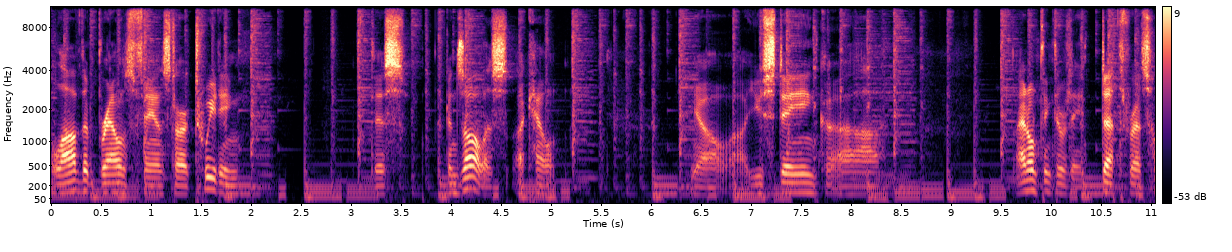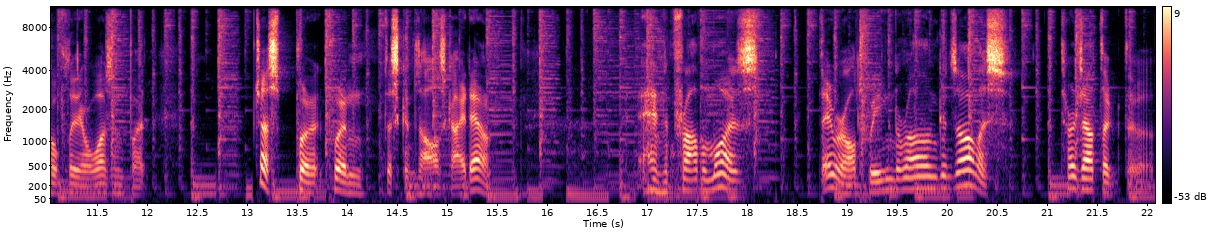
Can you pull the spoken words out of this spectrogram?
A lot of the Browns fans started tweeting this Gonzalez account. You know, uh, you stink. Uh, I don't think there was any death threats. Hopefully there wasn't, but just put, putting this Gonzalez guy down. And the problem was, they were all tweeting the wrong Gonzalez. Turns out the, the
